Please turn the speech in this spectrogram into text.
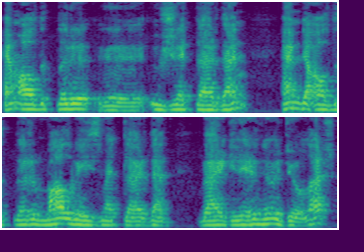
hem aldıkları e, ücretlerden hem de aldıkları mal ve hizmetlerden vergilerini ödüyorlar.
